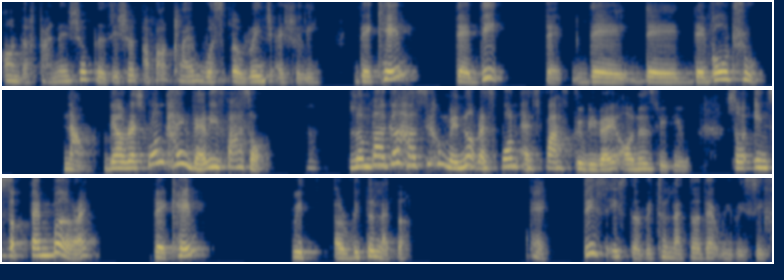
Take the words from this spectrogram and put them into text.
on the financial position of our client was arranged actually. They came, they did, they, they, they, they go through. Now, their response time very fast. Oh. Lembaga Hasil may not respond as fast, to be very honest with you. So in September, right, they came, with a written letter. Okay, this is the written letter that we receive.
